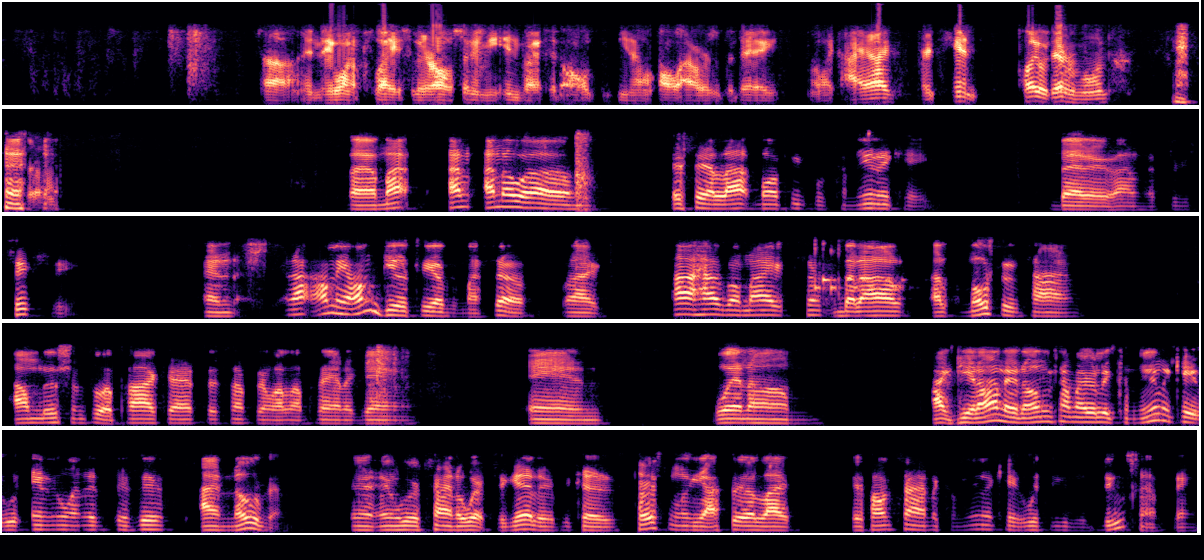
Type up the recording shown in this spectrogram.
uh, and they want to play, so they're all sending me invites at all you know all hours of the day. I'm like, I I, I can't play with everyone. so um, I, I I know um, they say a lot more people communicate better on the 360, and, and I, I mean I'm guilty of it myself. Like I have a mic, but I'll I, most of the time I'm listening to a podcast or something while I'm playing a game, and when um I get on it, the only time I really communicate with anyone is, is if I know them and, and we're trying to work together because personally I feel like if I'm trying to communicate with you to do something,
